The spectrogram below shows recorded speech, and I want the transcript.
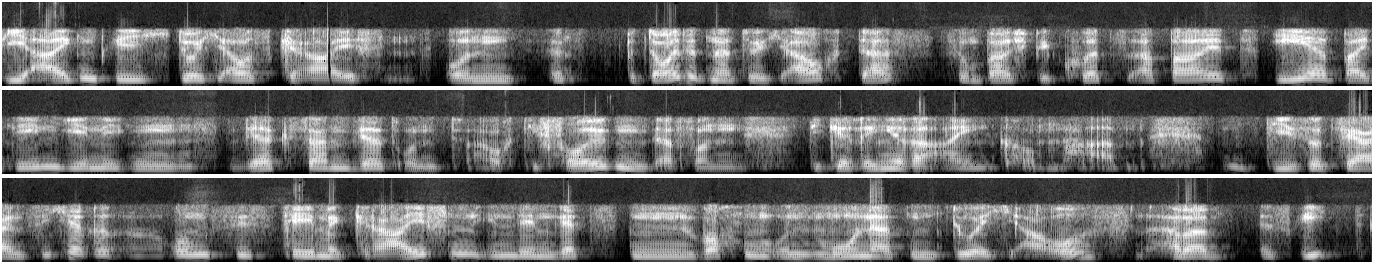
die eigentlich durchaus greifen. Und es bedeutet natürlich auch, dass zum Beispiel Kurzarbeit eher bei denjenigen wirksam wird und auch die Folgen davon die geringere Einkommen haben. Die sozialen Sicherungssysteme greifen in den letzten Wochen und Monaten durchaus, aber es liegt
